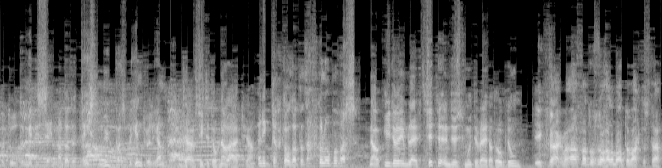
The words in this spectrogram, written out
Bedoelt de medicijnman dat het feest nu pas begint, William? Daar ziet het toch naar uit, ja. En ik dacht al dat het afgelopen was. Nou, iedereen blijft zitten en dus moeten wij dat ook doen. Ik vraag me af wat ons nog allemaal te wachten staat.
